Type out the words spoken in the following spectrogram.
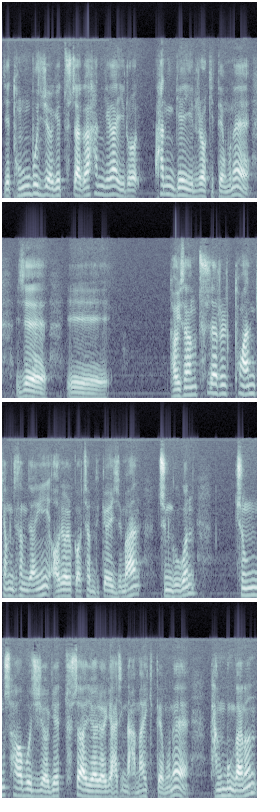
이제 동부 지역의 투자가 한계가 이루 한계에 이르렀기 때문에 이제 이 더 이상 투자를 통한 경제 성장이 어려울 것처럼 느껴지지만 중국은 중서부 지역의 투자 여력이 아직 남아 있기 때문에 당분간은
